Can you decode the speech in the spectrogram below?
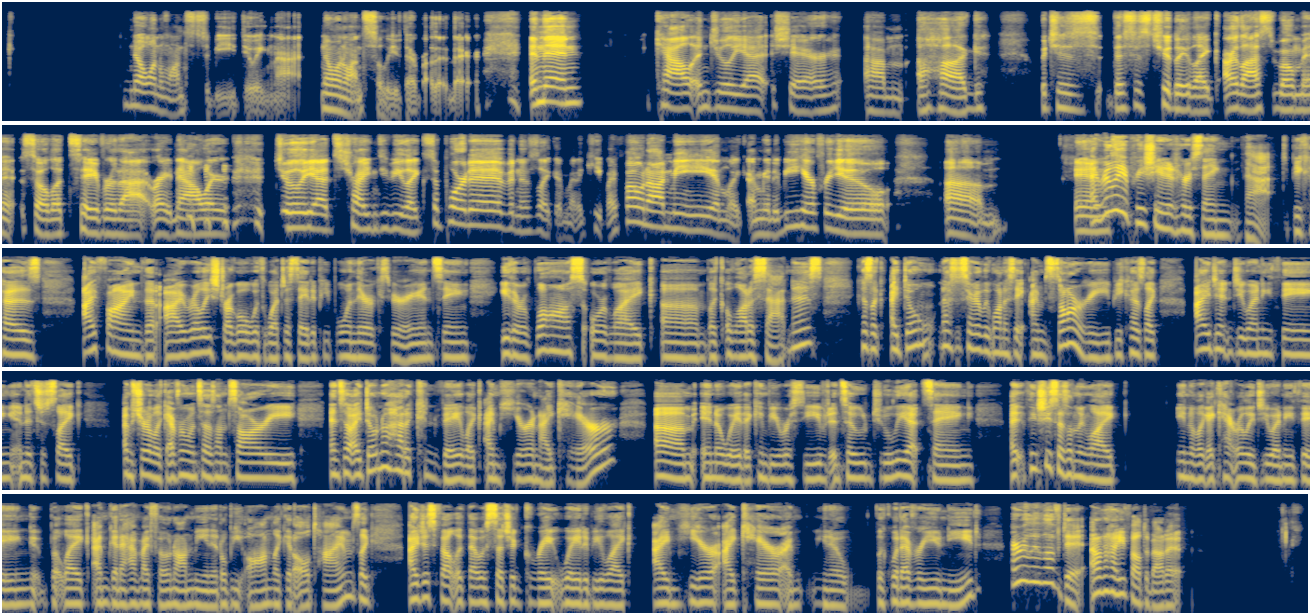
no one wants to be doing that. No one wants to leave their brother there. And then Cal and Juliet share um, a hug, which is this is truly like our last moment. So let's savor that right now where Juliet's trying to be like supportive and is like, I'm gonna keep my phone on me and like I'm gonna be here for you. Um and I really appreciated her saying that because I find that I really struggle with what to say to people when they're experiencing either loss or like um like a lot of sadness. Because like I don't necessarily want to say I'm sorry because like I didn't do anything and it's just like I'm sure like everyone says I'm sorry. And so I don't know how to convey like I'm here and I care um in a way that can be received. And so Juliet saying I think she said something like you know, like I can't really do anything, but like I'm going to have my phone on me and it'll be on like at all times. Like I just felt like that was such a great way to be like, I'm here, I care, I'm, you know, like whatever you need. I really loved it. I don't know how you felt about it.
